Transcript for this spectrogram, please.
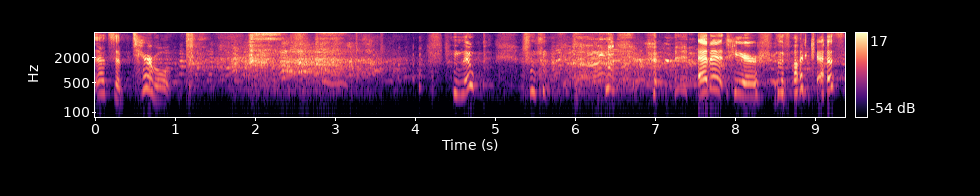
that's a terrible. nope. Edit here for the podcast.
